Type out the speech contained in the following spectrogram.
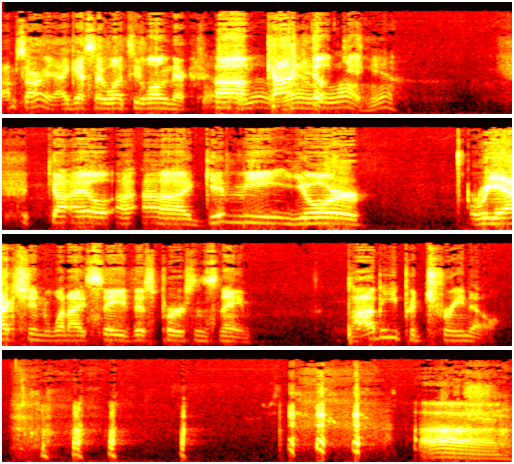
I'm sorry. I guess I went too long there. Um, Yeah, Kyle, ran a little long, yeah. Kyle, uh, uh, give me your reaction when I say this person's name. Bobby Petrino. Uh,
